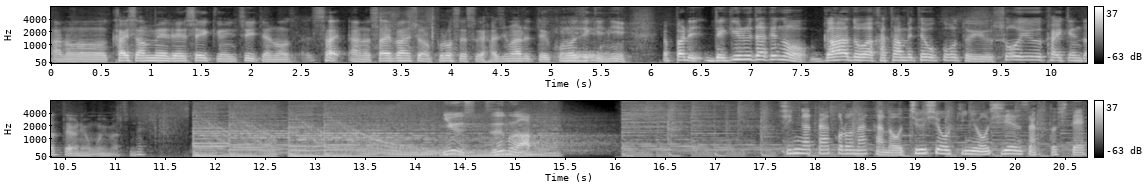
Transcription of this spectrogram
あの解散命令請求についての裁あの裁判所のプロセスが始まるというこの時期に、やっぱりできるだけのガードは固めておこうという、そういう会見だったように思いますね。ニュースズームアップ新型コロナ禍の中小企業支援策として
